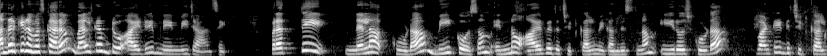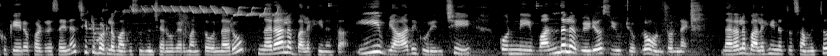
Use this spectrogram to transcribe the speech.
అందరికీ నమస్కారం. వెల్కమ్ టు ఐ డ్రీమ్ నేను మీ ఝాన్సీ. ప్రతి నెల కూడా మీకోసం ఎన్నో ఆయుర్వేద చిట్కాలు మీకు అందిస్తున్నాం. ఈరోజు కూడా వంటింటి చిట్కాలకు కేర్ ఆఫ్ అడ్రస్ అయిన చిట్టిపొట్ల మధుసూదన్ శర్మ గారు మనతో ఉన్నారు. నరాల బలహీనత ఈ వ్యాధి గురించి కొన్ని వందల వీడియోస్ యూట్యూబ్లో ఉంటున్నాయి. నరాల బలహీనత సమస్యతో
